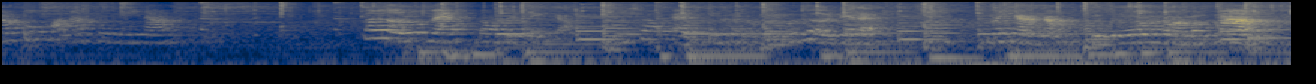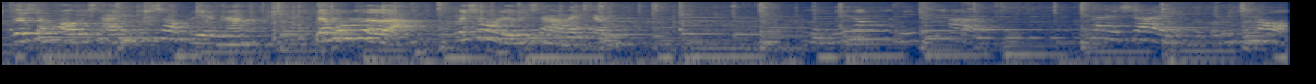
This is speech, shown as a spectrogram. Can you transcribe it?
งั้นครูขอนั่งตรงนี้นะก็เธอรู้ไหมตอนเด็กๆอะ งั้นอะหนูจะง่วงนอนมากๆ โดยเฉพาะวิชาที่ไม่ชอบเรียนนะ แล้วพวกเธออะไม่ชอบเรียนวิชาอะไรกัน หนูไม่ชอบคณิตค่ะ ใช่ใช่หนูก็ไม่ชอบ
